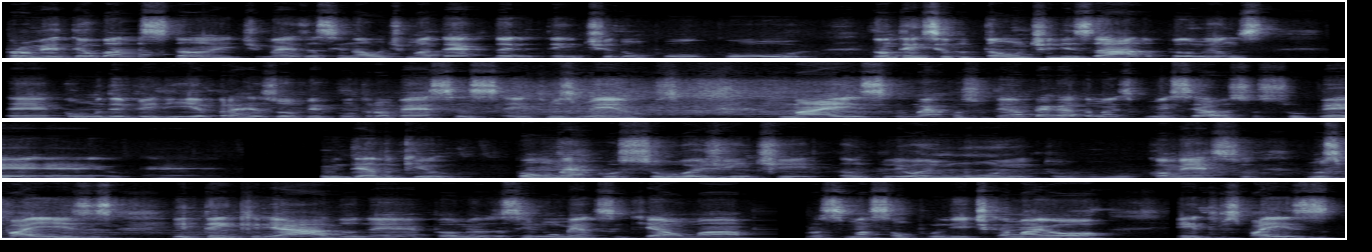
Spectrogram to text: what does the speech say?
prometeu bastante, mas assim na última década ele tem tido um pouco, não tem sido tão utilizado, pelo menos é, como deveria para resolver controvérsias entre os membros. Mas o Mercosul tem uma pegada mais comercial, isso super, é, é, eu entendo que com o Mercosul, a gente ampliou muito o comércio nos países e tem criado, né, pelo menos assim, momentos em que há uma aproximação política maior entre os países.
